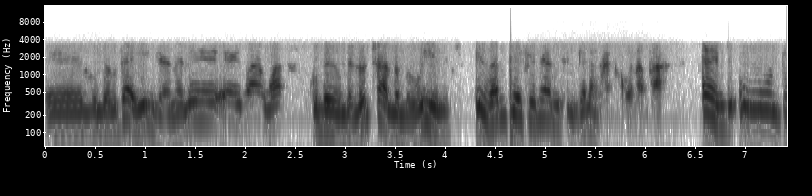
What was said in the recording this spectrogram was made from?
um kumbe kuthiwa yinjana le ebangwa kumbe kumbe lothando bewini i-zanu p f yena yabe singena ngathi khona phaa and umuntu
